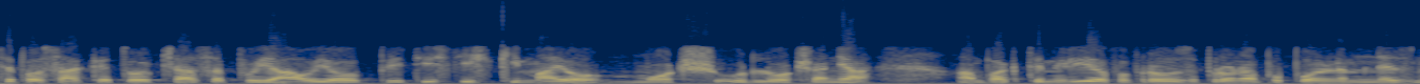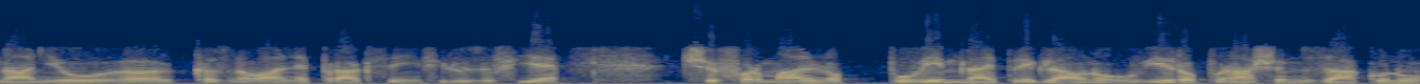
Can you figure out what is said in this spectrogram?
se pa vsake toliko časa pojavijo pri tistih, ki imajo moč odločanja, ampak temeljijo pa pravzaprav na popolnem neznanju uh, kaznovalne prakse in filozofije. Če formalno povem najprej glavno oviro po našem zakonu,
